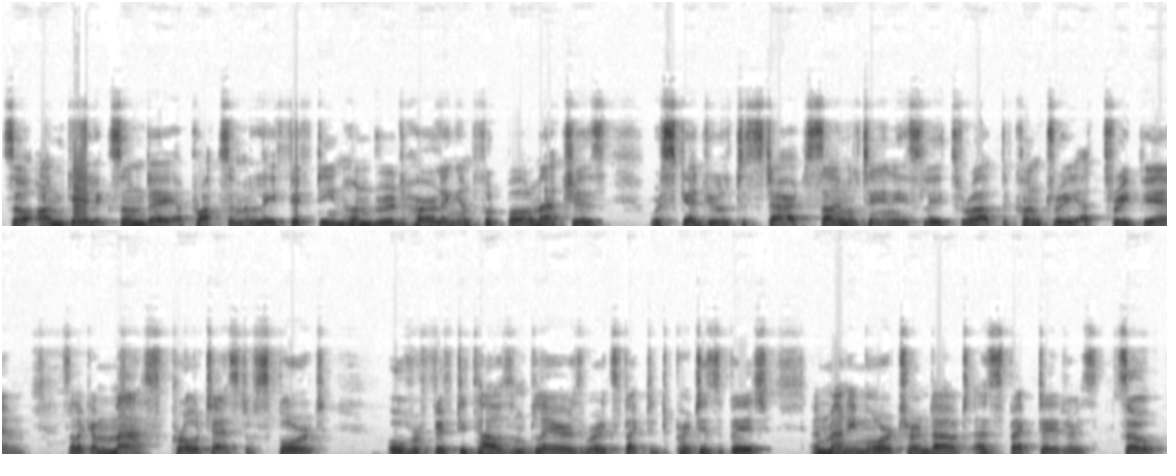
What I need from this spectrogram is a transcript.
So on Gaelic Sunday, approximately 1,500 hurling and football matches were scheduled to start simultaneously throughout the country at 3 p.m. So, like a mass protest of sport over 50,000 players were expected to participate, and many more turned out as spectators. So,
